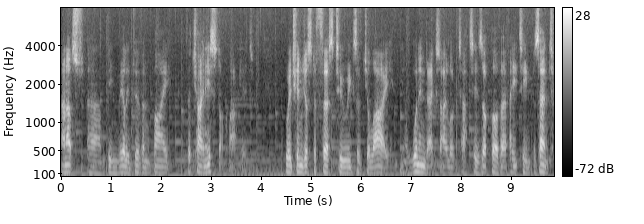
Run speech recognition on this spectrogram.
And that's uh, been really driven by the Chinese stock market, which in just the first two weeks of July, you know, one index I looked at is up over 18%.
